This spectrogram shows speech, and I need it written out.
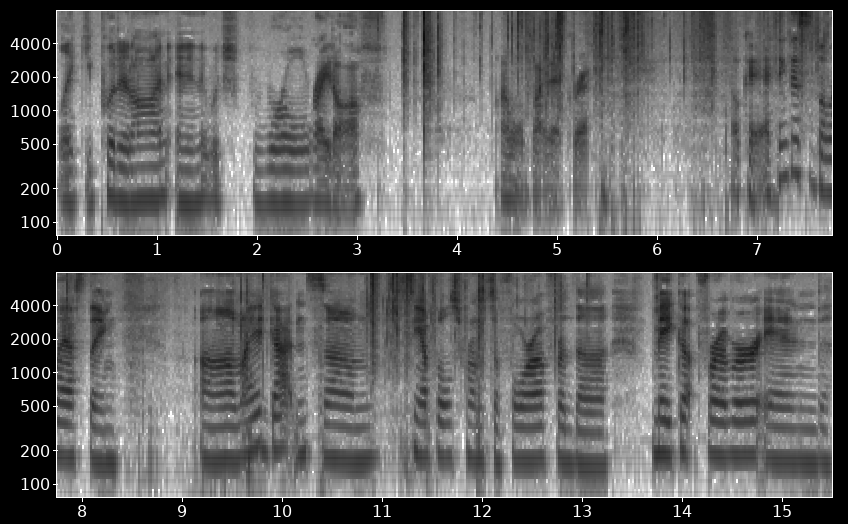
like, you put it on and then it would just roll right off. I won't buy that crap. Okay, I think this is the last thing um, I had gotten some samples from Sephora for the Makeup Forever and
